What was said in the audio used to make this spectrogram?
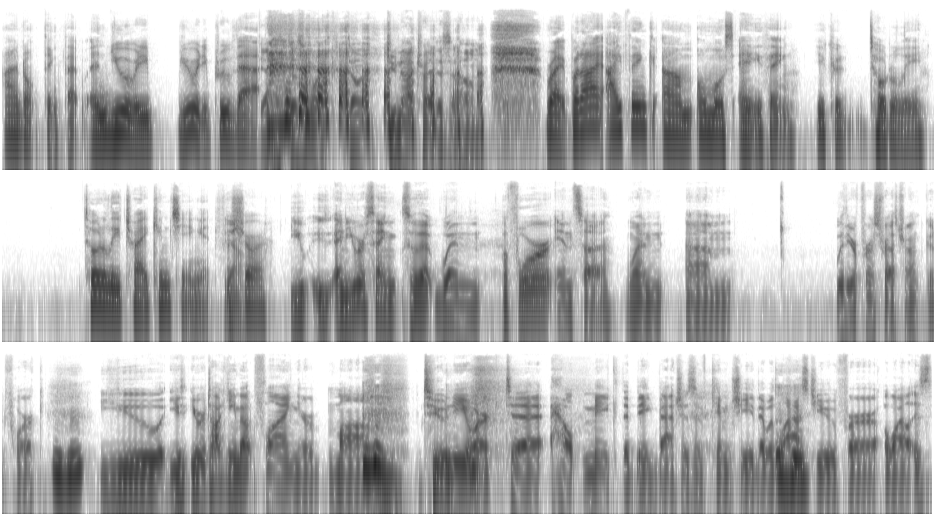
I don't think that. And you already, you already proved that, Yeah, it doesn't work. Don't do not try this at home. right? But I, I think um, almost anything you could totally, totally try kimchiing it for Yeah. sure. You and you were saying so that when before Insa, when um, with your first restaurant, Good Fork, Mm-hmm. you, you you were talking about flying your mom to New York to help make the big batches of kimchi that would Mm-hmm. last you for a while. Is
